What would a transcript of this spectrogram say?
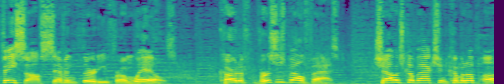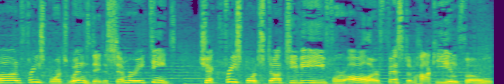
Face off 7:30 from Wales. Cardiff versus Belfast. Challenge Cup action coming up on Free Sports Wednesday, December 18th. Check freesports.tv for all our festive hockey info.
